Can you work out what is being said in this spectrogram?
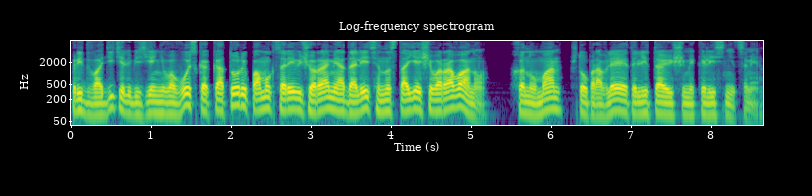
предводитель обезьяньего войска, который помог царевичу Раме одолеть настоящего Равану, Хануман, что управляет летающими колесницами.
